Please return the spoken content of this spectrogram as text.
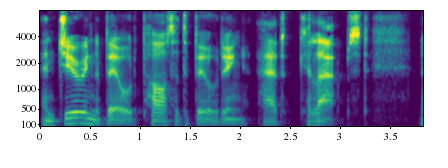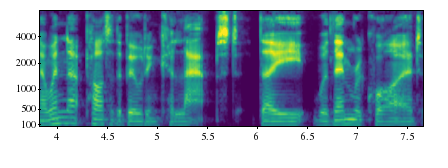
And during the build, part of the building had collapsed. Now, when that part of the building collapsed, they were then required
